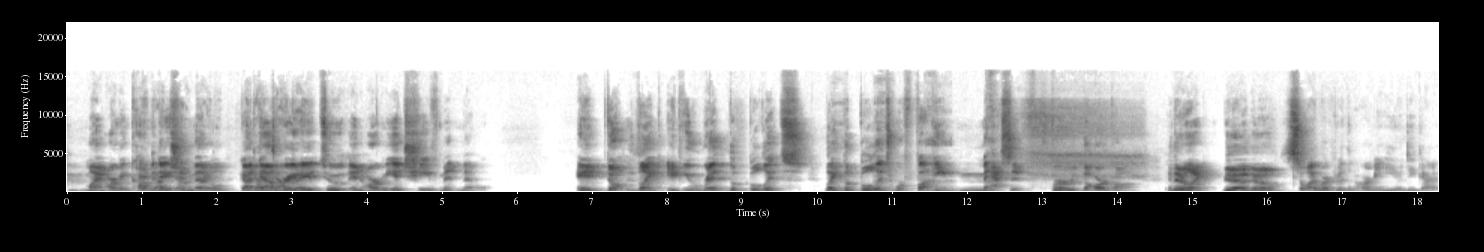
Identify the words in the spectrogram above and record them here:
My Army Commendation downgraded. Medal got, got downgraded downgraded. to an Army Achievement Medal. And don't like if you read the bullets, like the bullets were fucking massive for the ARCOM. And they're like, yeah, no. So I worked with an Army EOD guy.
